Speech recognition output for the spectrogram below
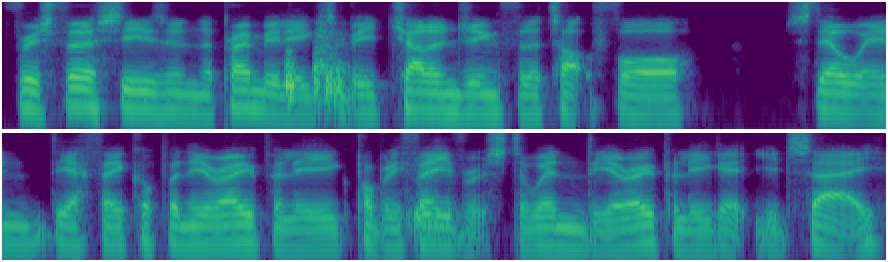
for his first season in the Premier League to be challenging for the top four, still in the FA Cup and the Europa League, probably favourites to win the Europa League, you'd say.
